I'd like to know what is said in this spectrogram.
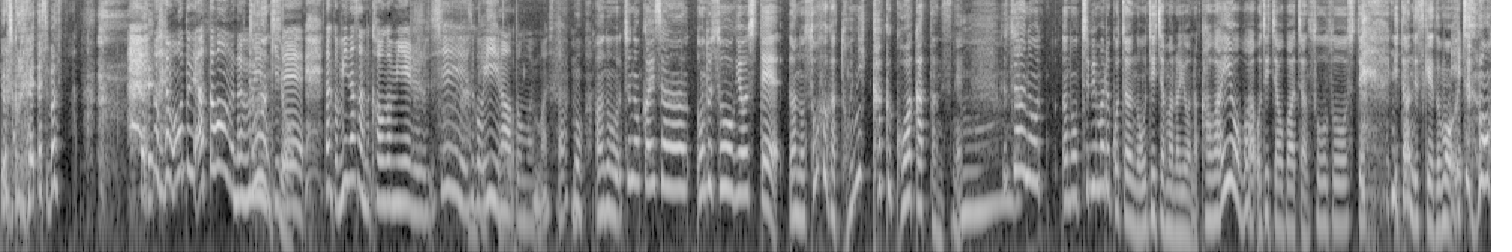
よろしくお願いいたします でも本当にアットホームな雰囲気でなんか皆さんの顔が見えるしすごいいいなと思いました。もうあのうちの会社本当に創業してあの祖父がとにかく怖かったんですね。普通あのあのちびまる子ちゃんのおじいちゃまのような可愛いおばおじいちゃんおばあちゃん想像していたんですけれども うちの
